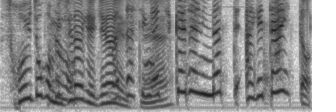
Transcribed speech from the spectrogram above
そういうとこ見せなきゃいけないんです私がね力になってあげたいと。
